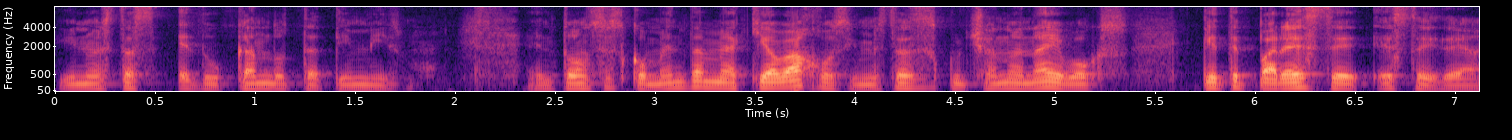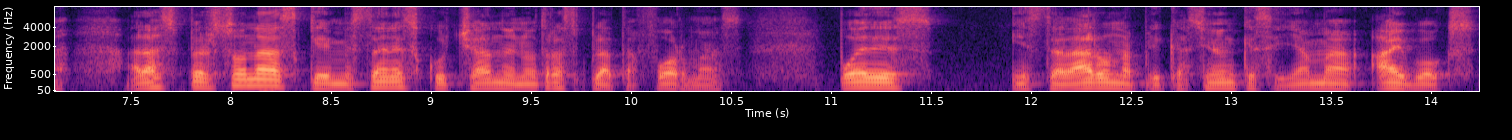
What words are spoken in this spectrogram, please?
y no estás educándote a ti mismo. Entonces coméntame aquí abajo si me estás escuchando en iBox, ¿qué te parece esta idea? A las personas que me están escuchando en otras plataformas, puedes instalar una aplicación que se llama iBox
